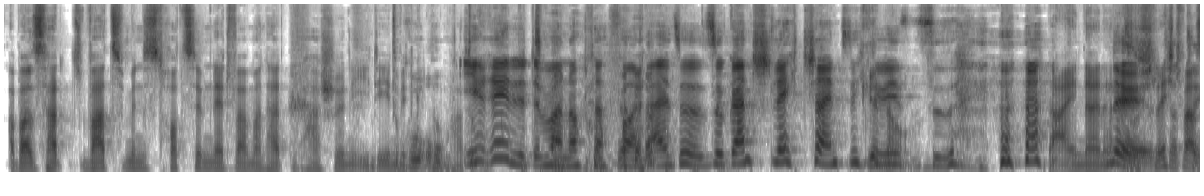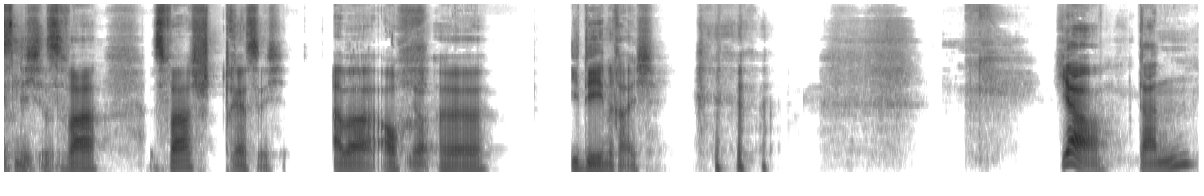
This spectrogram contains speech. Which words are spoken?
aber es hat, war zumindest trotzdem nett, weil man halt ein paar schöne Ideen mitgenommen hat. Ihr redet immer noch davon, also so ganz schlecht scheint es nicht genau. gewesen zu sein. nein, nein, nein, nee, also schlecht war es nicht. Es war, es war stressig, aber auch ja. äh, ideenreich. ja, dann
